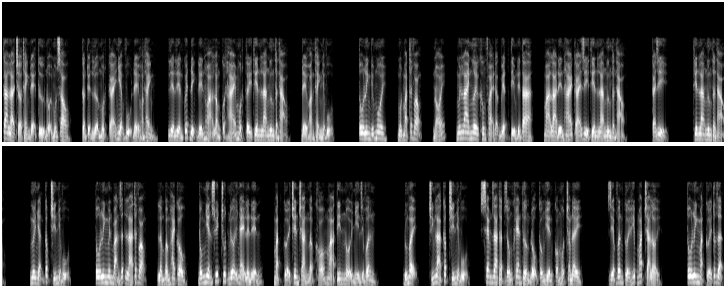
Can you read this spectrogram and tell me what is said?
ta là trở thành đệ tử nội môn sau, cần tuyển lựa một cái nhiệm vụ để hoàn thành, liền liền quyết định đến hỏa long quật hái một cây thiên lang ngưng thần thảo, để hoàn thành nhiệm vụ. Tô linh đĩu môi, một mặt thất vọng, nói, nguyên lai ngươi không phải đặc biệt tìm đến ta, mà là đến hái cái gì thiên lang ngưng thần thảo? Cái gì? Thiên lang ngưng thần thảo? Ngươi nhận cấp chín nhiệm vụ. Tô linh nguyên bản rất là thất vọng, lầm bầm hai câu, đống nhiên suýt chút nữa nhảy lên đến, mặt cười trên tràn ngập khó mà tin nổi nhìn diệp vân. Đúng vậy, chính là cấp chín nhiệm vụ xem ra thật giống khen thưởng độ cống hiến có một trăm đây. Diệp vân cười híp mắt trả lời. Tô linh mặt cười tức giận,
